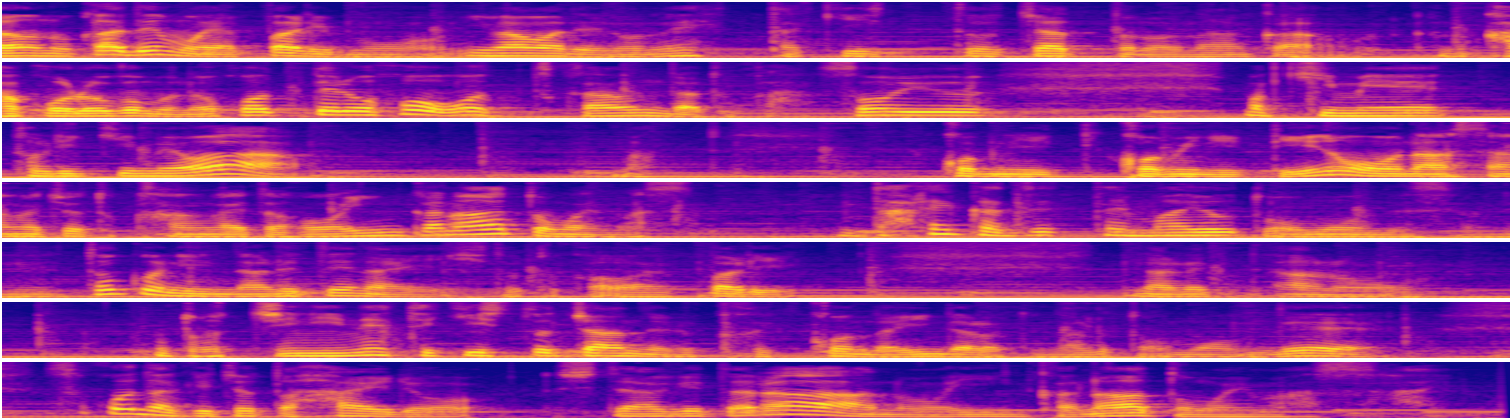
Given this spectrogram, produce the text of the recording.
使うのかでもやっぱりもう今までのねタキストチャットのなんか過去ログも残ってる方を使うんだとかそういう、まあ、決め取り決めは、まあ、コミュニティコミュニティのオーナーさんがちょっと考えた方がいいんかなと思います。誰か絶対迷うと思うんですよね。特に慣れてない人とかはやっぱり慣れあのどっちにねテキストチャンネル書き込んだらいいんだろうとなると思うんでそこだけちょっと配慮してあげたらあのいいんかなと思います。はい。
